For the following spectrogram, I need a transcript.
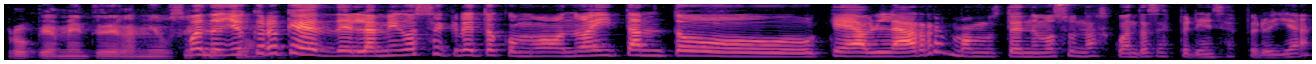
propiamente del amigo secreto? Bueno, yo creo que del amigo secreto, como no hay tanto que hablar, vamos, tenemos unas cuantas experiencias, pero ya,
